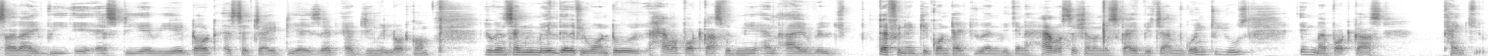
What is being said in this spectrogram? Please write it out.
s-r-i-v-a-s-t-a-v-a dot s-h-i-t-i-z at gmail.com you can send me mail there if you want to have a podcast with me and i will definitely contact you and we can have a session on Skype, which I'm going to use in my podcast. Thank you.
